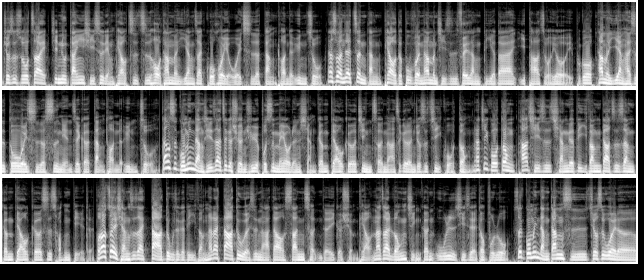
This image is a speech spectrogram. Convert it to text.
就是说，在进入单一席次两票制之后，他们一样在国会有维持了党团的运作。那虽然在政党票的部分，他们其实非常低啊，大概一趴左右而已。不过他们一样还是多维持了四年这个党团的运作。当时国民党其实在这个选区也不是没有。有人想跟彪哥竞争啊。这个人就是纪国栋。那纪国栋他其实强的地方大致上跟彪哥是重叠的，不过最强是在大渡这个地方。他在大渡也是拿到三成的一个选票。那在龙井跟乌日其实也都不弱。所以国民党当时就是为了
